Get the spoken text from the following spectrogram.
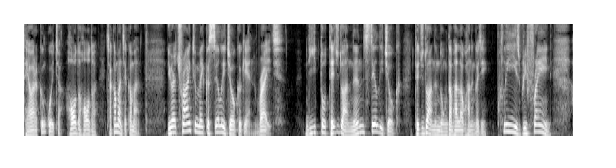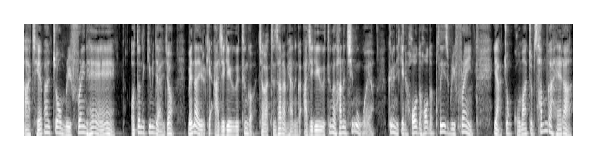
대화를 끊고 있죠. Hold on, hold on. 잠깐만, 잠깐만. You are trying to make a silly joke again, right? 니 또 되지도 않는 silly joke, 되지도 않는 농담 하려고 하는 거지. Please refrain. 아, 제발 좀 refrain 해. 어떤 느낌인지 알죠? 맨날 이렇게 아재 개그 같은 거, 저 같은 사람이 하는 거, 아재 개그 같은 걸 하는 친구인 거예요. 그러니까 hold on, hold on, please refrain. 야, 좀 고마 좀 삼가해라.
